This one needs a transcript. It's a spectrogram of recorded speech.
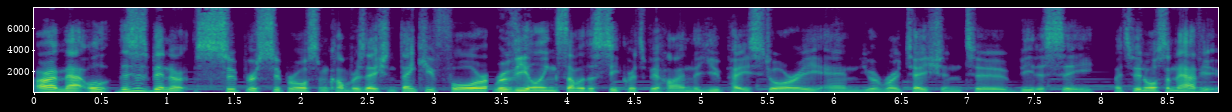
All right, Matt. Well, this has been a super, super awesome conversation. Thank you for revealing some of the secrets behind the YouPay story and your rotation to B2C. It's been awesome to have you.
